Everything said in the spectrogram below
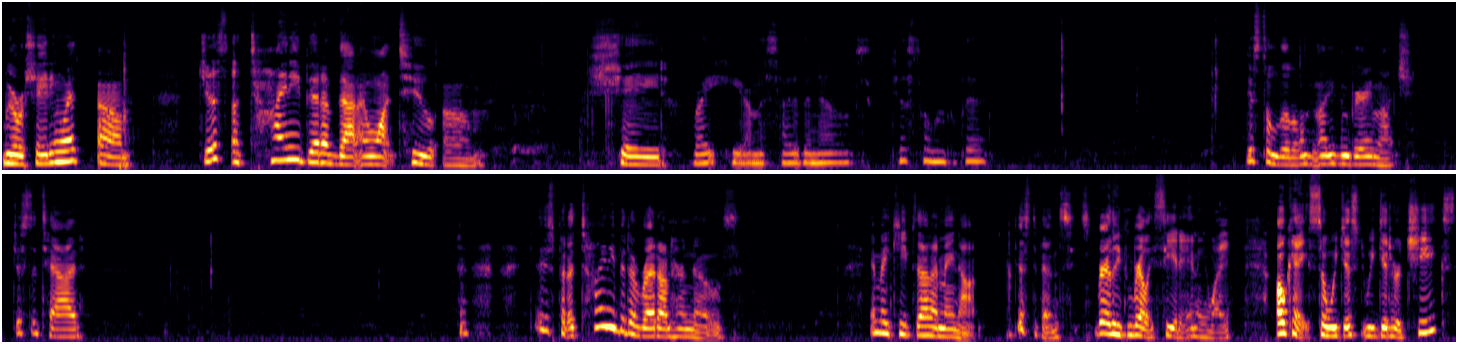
we were shading with? Um, just a tiny bit of that I want to um, shade right here on the side of the nose. Just a little bit. Just a little, not even very much. Just a tad. I just put a tiny bit of red on her nose. It may keep that, I may not. Just depends. It's barely, you can barely see it anyway. Okay, so we just, we did her cheeks.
